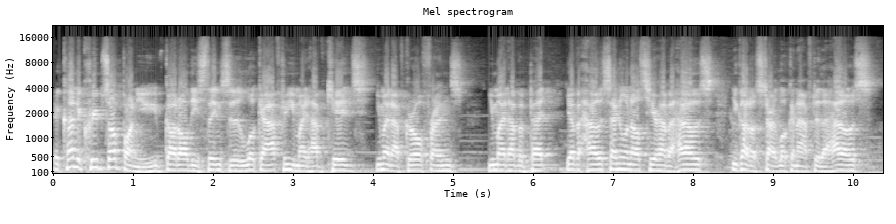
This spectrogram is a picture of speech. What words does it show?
it kind of creeps up on you. You've got all these things to look after. You might have kids. You might have girlfriends. You might have a pet. You have a house. Anyone else here have a house? You gotta start looking after the house.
